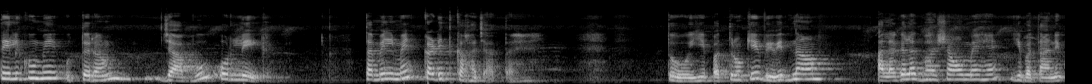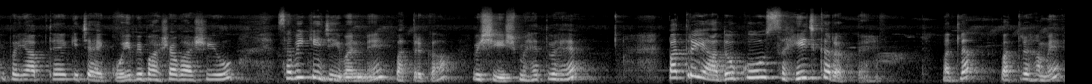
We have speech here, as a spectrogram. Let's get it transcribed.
तेलुगु में उत्तरम, जाबू और लेख। तमिल में कड़ित कहा जाता है। तो ये पत्रों के विविध नाम। अलग अलग भाषाओं में है। ये बताने को पर्याप्त है कि चाहे कोई भी भाषा भाषी हो, सभी के जीवन में पत्र का विशेष महत्व है। पत्र यादों को सहेज कर रखते हैं। मतलब पत्र हमें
